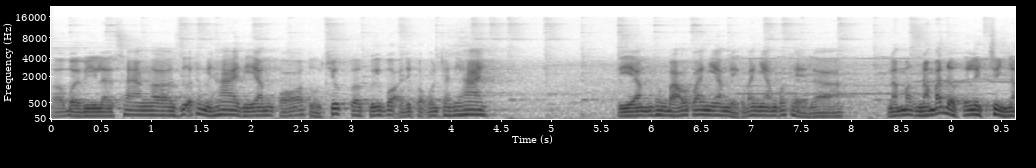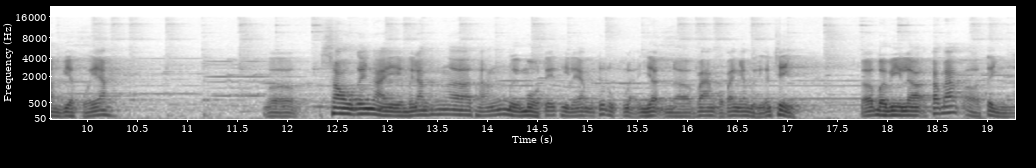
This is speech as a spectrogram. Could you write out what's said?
Ờ, bởi vì là sang ờ, giữa tháng 12 thì em có tổ chức ờ, cưới vợ cho cậu con trai thứ hai. Thì em thông báo với các anh em để các anh em có thể là nắm nắm bắt được cái lịch trình làm việc của em. Uh, sau cái ngày 15 tháng tháng 11 ấy, thì là em tiếp tục lại nhận uh, vang của anh em gửi đến trình. Bởi vì là các bác ở tỉnh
